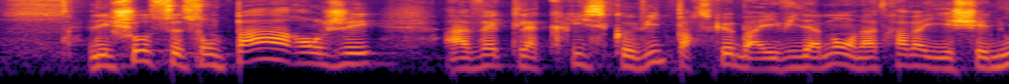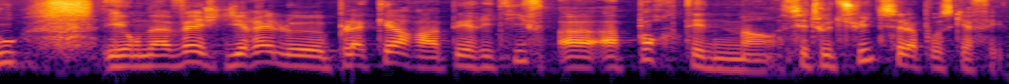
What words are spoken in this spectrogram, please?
les choses se sont pas arrangées avec la crise Covid parce que, bah, évidemment, on a travaillé chez nous et on avait, je dirais, le placard apéritif à, à portée de main. C'est tout de suite, c'est la pause café.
